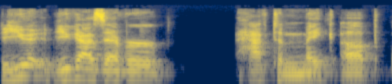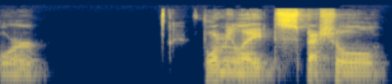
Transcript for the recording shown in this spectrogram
Do you do you guys ever have to make up or formulate special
